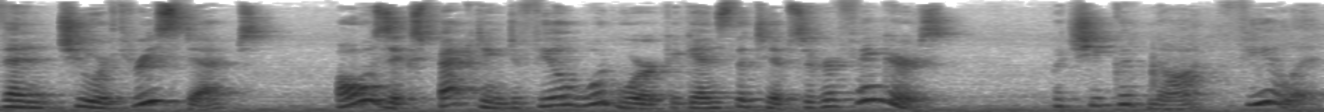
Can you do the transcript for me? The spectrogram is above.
then two or three steps, always expecting to feel woodwork against the tips of her fingers, but she could not feel it.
